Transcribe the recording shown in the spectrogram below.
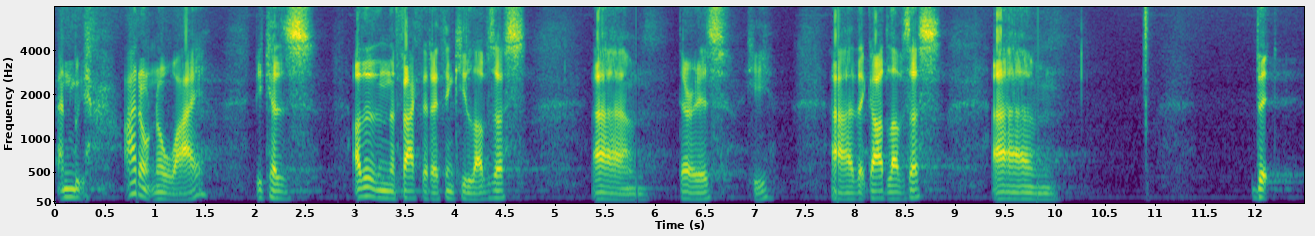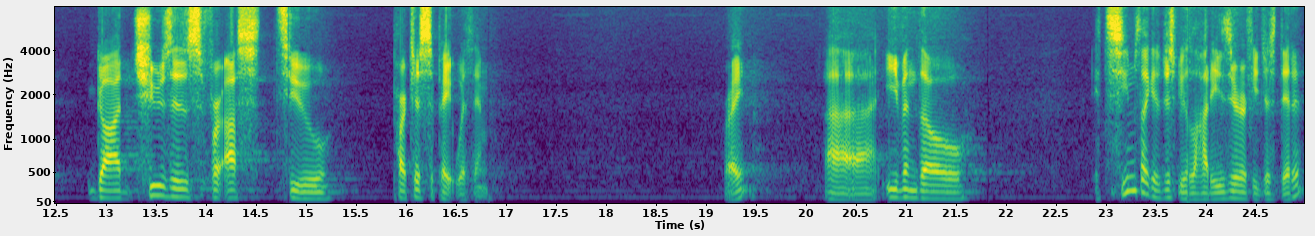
and we, I don't know why, because other than the fact that I think He loves us, um, there it is, He, uh, that God loves us, um, that God chooses for us to participate with Him. Right? Uh, even though it seems like it'd just be a lot easier if He just did it.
